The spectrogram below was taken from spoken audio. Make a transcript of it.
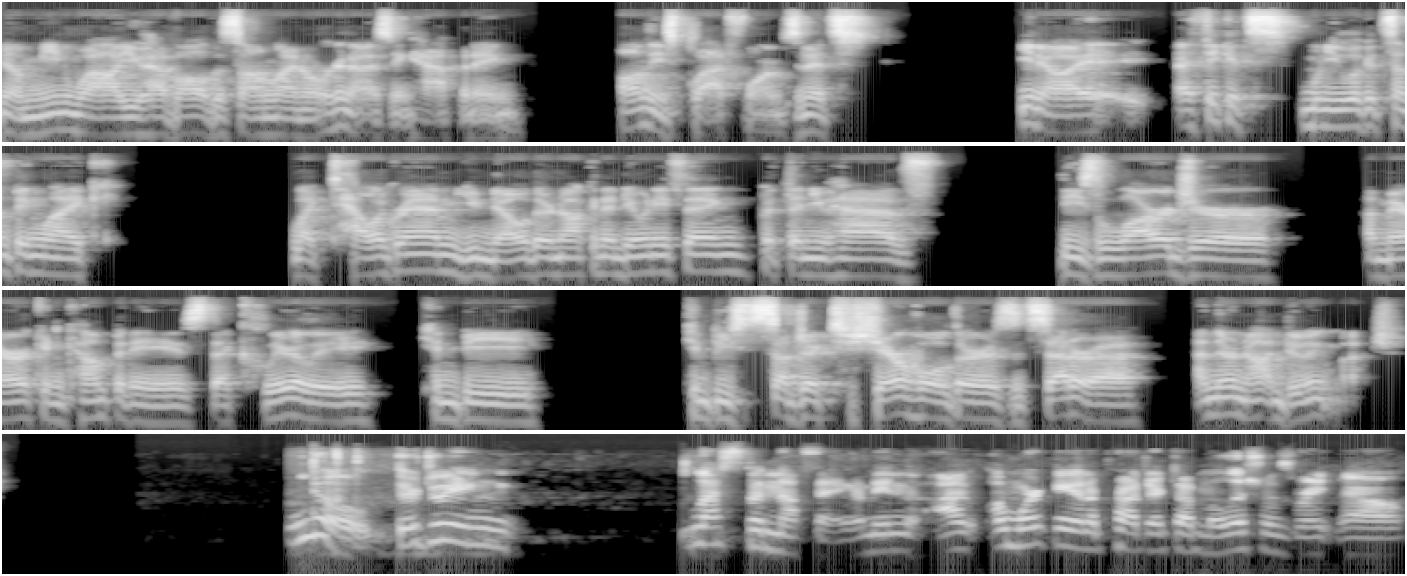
you know, meanwhile, you have all this online organizing happening on these platforms, and it's you know, I, I think it's when you look at something like, like Telegram, you know, they're not going to do anything, but then you have these larger American companies that clearly can be, can be subject to shareholders, et cetera, and they're not doing much. No, they're doing less than nothing. I mean, I'm working on a project on militias right now,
